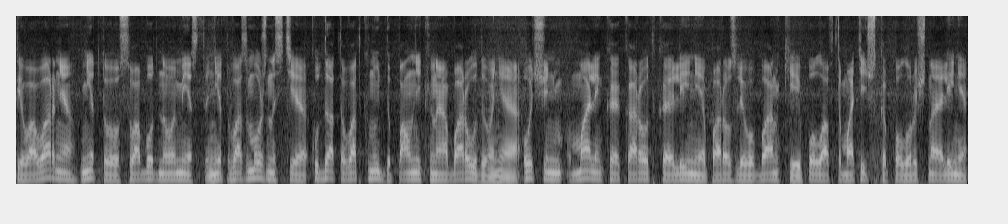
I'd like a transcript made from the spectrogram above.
пивоварня. Нету свободного места, нет возможности куда-то воткнуть дополнительное оборудование. Очень маленькая, короткая линия по розлива банки, полуавтоматическая, полуручная линия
